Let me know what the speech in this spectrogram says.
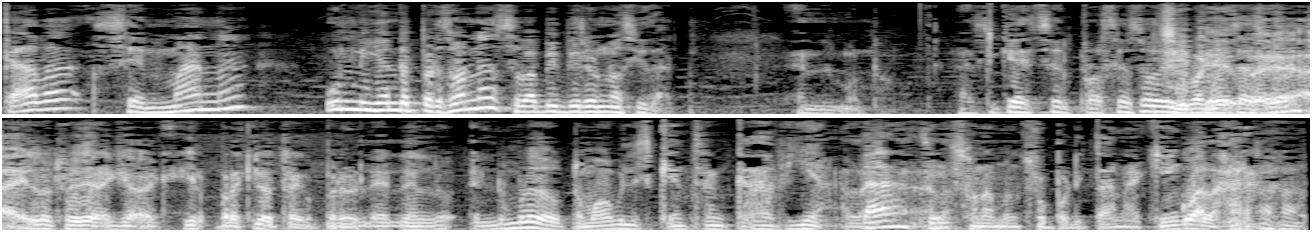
cada semana un millón de personas se va a vivir en una ciudad en el mundo. Así que es el proceso de Sí, urbanización. eh, el otro día, yo aquí- por aquí lo traigo, pero el, el- el número de automóviles que entran cada día a la, Ah, a sí. la zona metropolitana, aquí en Guadalajara,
